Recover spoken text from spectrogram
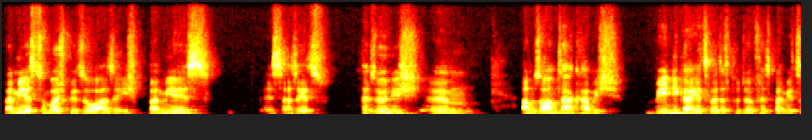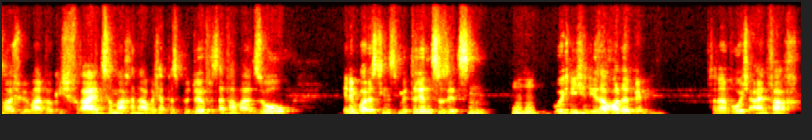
Bei mir ist zum Beispiel so, also ich, bei mir ist, ist also jetzt persönlich ähm, am Sonntag habe ich weniger jetzt das Bedürfnis bei mir zum Beispiel mal wirklich frei zu machen, aber ich habe das Bedürfnis einfach mal so in dem Gottesdienst mit drin zu sitzen, mhm. wo ich nicht in dieser Rolle bin, sondern wo ich einfach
